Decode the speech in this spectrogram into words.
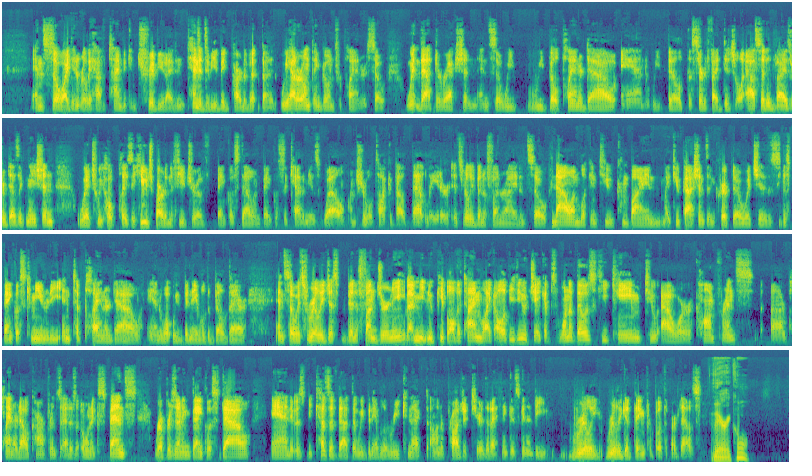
And so I didn't really have time to contribute. I'd intended to be a big part of it, but we had our own thing going for planners. So went that direction. And so we, we built Planner DAO and we built the certified digital asset advisor designation, which we hope plays a huge part in the future of Bankless DAO and Bankless Academy as well. I'm sure we'll talk about that later. It's really been a fun ride. And so now I'm looking to combine my two passions in crypto, which is this Bankless community into Planner DAO and what we've been able to build there. And so it's really just been a fun journey. I meet new people all the time, like all of you do. Jacob's one of those. He came to our conference, our Planner DAO conference, at his own expense, representing Bankless DAO. And it was because of that that we've been able to reconnect on a project here that I think is going to be really, really good thing for both of our DAOs. Very cool.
